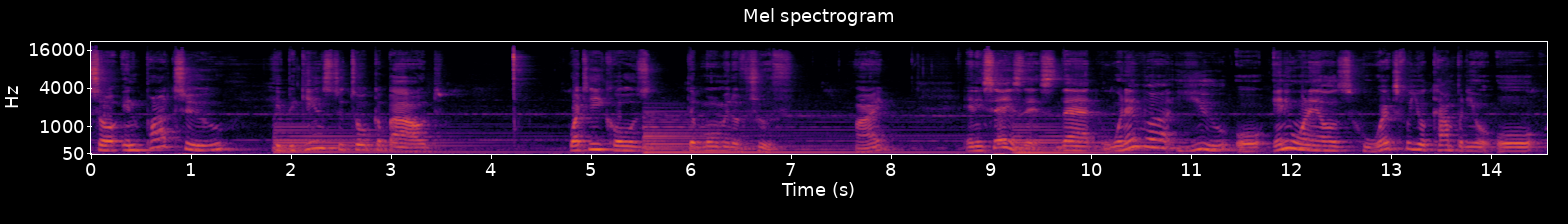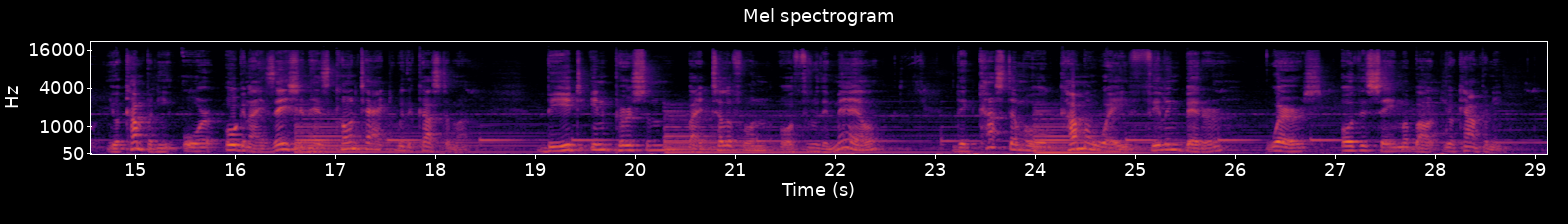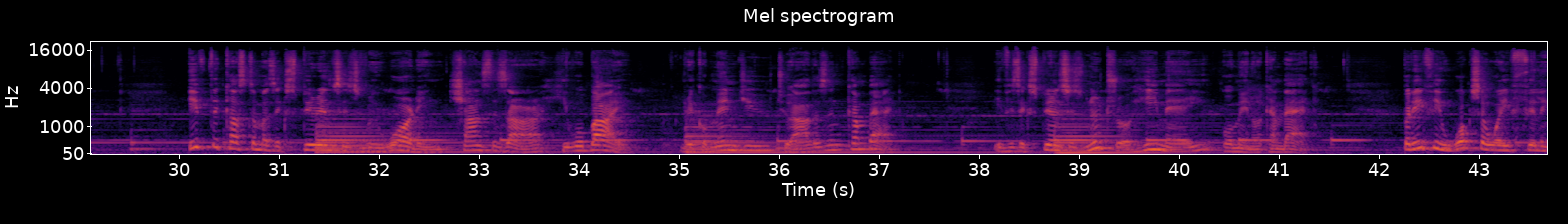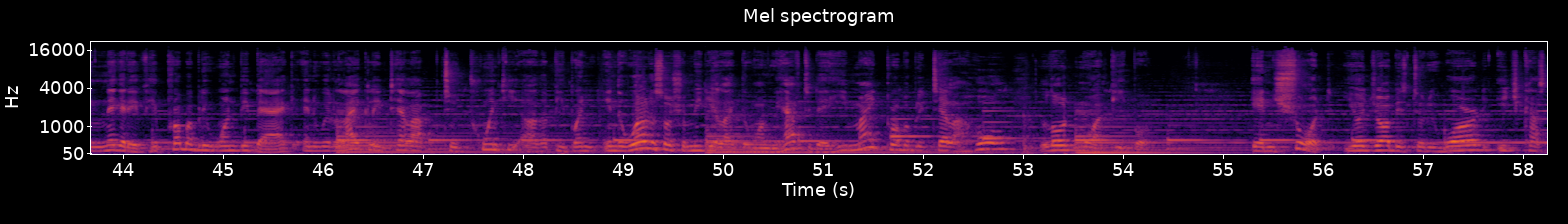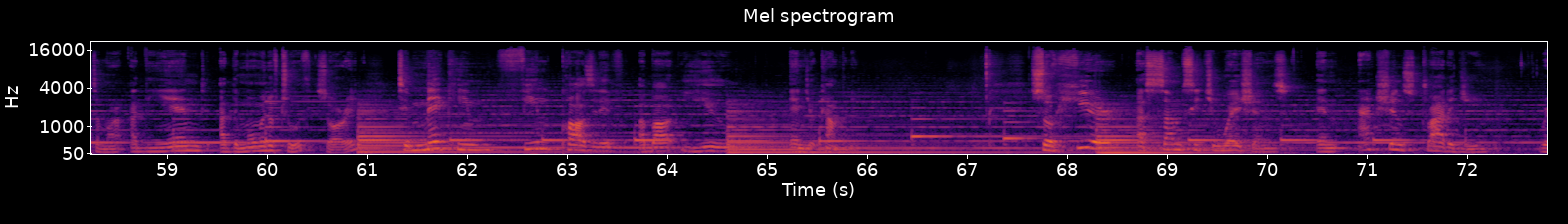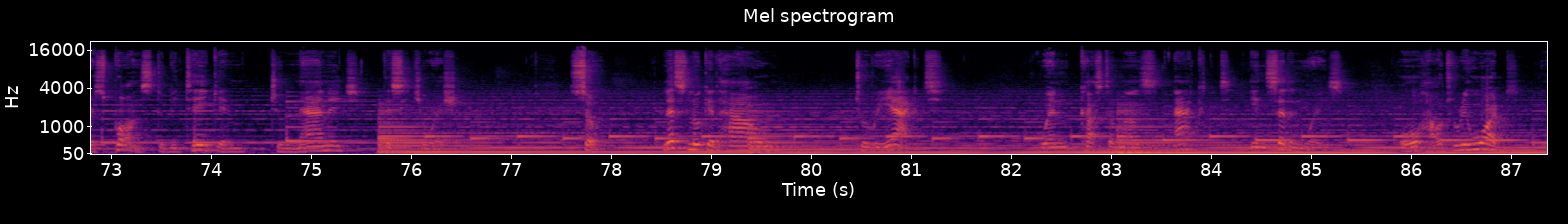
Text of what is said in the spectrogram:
So, in part two, he begins to talk about what he calls the moment of truth. All right? And he says this that whenever you or anyone else who works for your company or, or your company or organization has contact with a customer, be it in person, by telephone, or through the mail, the customer will come away feeling better, worse, or the same about your company. If the customer's experience is rewarding, chances are he will buy, recommend you to others, and come back. If his experience is neutral, he may or may not come back. But if he walks away feeling negative, he probably won't be back and will likely tell up to 20 other people. And in the world of social media like the one we have today, he might probably tell a whole lot more people. In short, your job is to reward each customer at the end, at the moment of truth, sorry, to make him feel positive about you and your company. So, here are some situations and action strategy response to be taken to manage the situation. So, let's look at how to react when customers act in certain ways or how to reward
